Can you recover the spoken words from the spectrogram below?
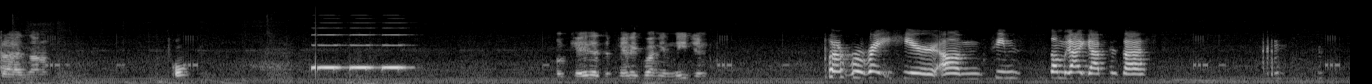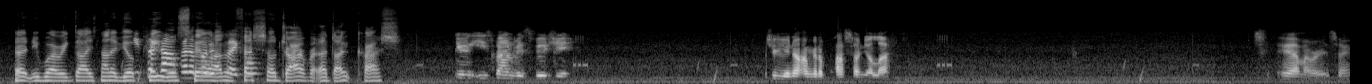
Eyes on him. Okay, that's a panic button in Legion. But we're right here. Um, seems some guy got possessed. Don't you worry, guys. None of your He took people off on a still have a motorcycle. professional driver and I don't crash. Doing eastbound Vespucci. Two unit, I'm gonna pass on your left. Yeah, I'm right, sorry.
